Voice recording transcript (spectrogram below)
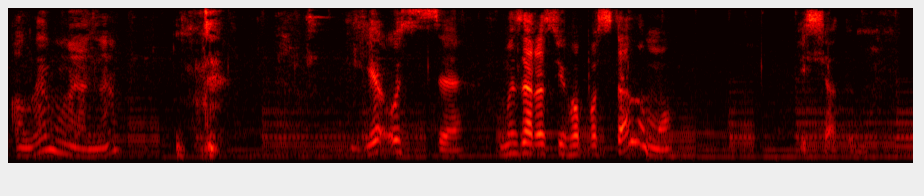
Але в мене є ось це. Ми зараз його постелимо і сядемо.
